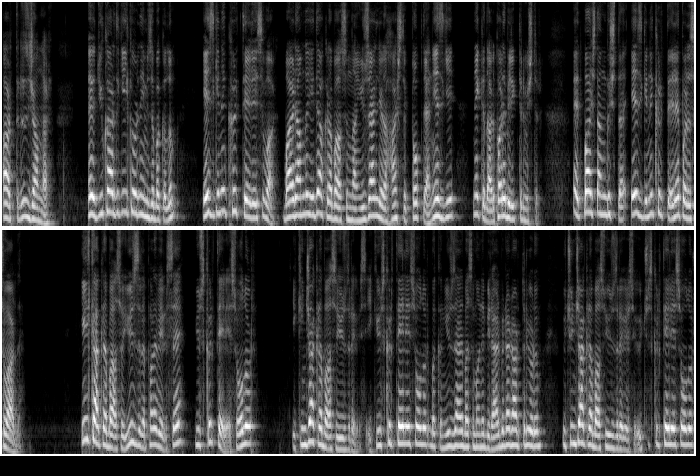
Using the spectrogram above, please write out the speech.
arttırırız canlar. Evet yukarıdaki ilk örneğimize bakalım. Ezgi'nin 40 TL'si var. Bayramda 7 akrabasından 150 lira harçlık toplayan Ezgi ne kadar para biriktirmiştir? Evet başlangıçta Ezgi'nin 40 TL parası vardı. İlk akrabası 100 lira para verirse 140 TL'si olur. İkinci akrabası 100 lira verirse 240 TL'si olur. Bakın yüzler basamağını birer birer arttırıyorum. Üçüncü akrabası 100 lira verirse 340 TL'si olur.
